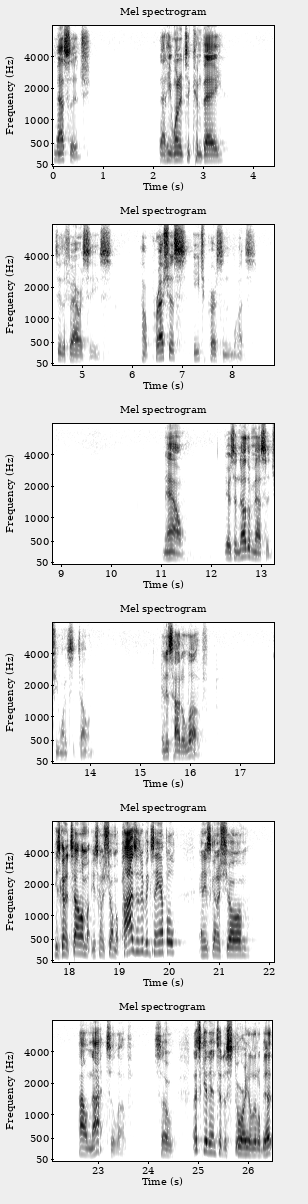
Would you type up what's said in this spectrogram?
message that he wanted to convey to the Pharisees how precious each person was. Now, there's another message he wants to tell them, and it's how to love. He's going to tell them, he's going to show them a positive example, and he's going to show them how not to love. So let's get into the story a little bit.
